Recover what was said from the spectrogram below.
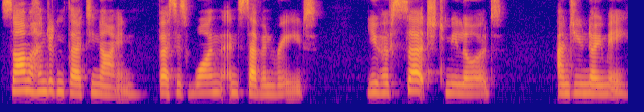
Psalm 139, verses 1 and 7 read You have searched me, Lord, and you know me.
